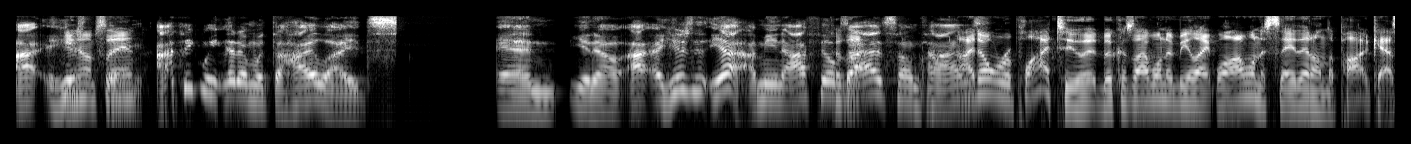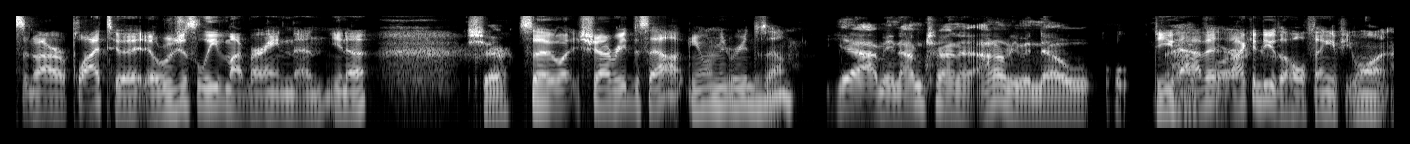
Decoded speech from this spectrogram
I, here's know what I'm saying? I think we hit him with the highlights, and you know, I here's the yeah. I mean, I feel 'Cause I- bad sometimes. I don't reply to it because I want to be like, well, I want to say that on the podcast, and if I reply to it, it'll just leave my brain. Then you know. Sure. So what, should I read this out? You want me to read this out? Yeah. I mean, I'm trying to. I don't even know. Do you have it? far? I can do the whole thing if you want.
